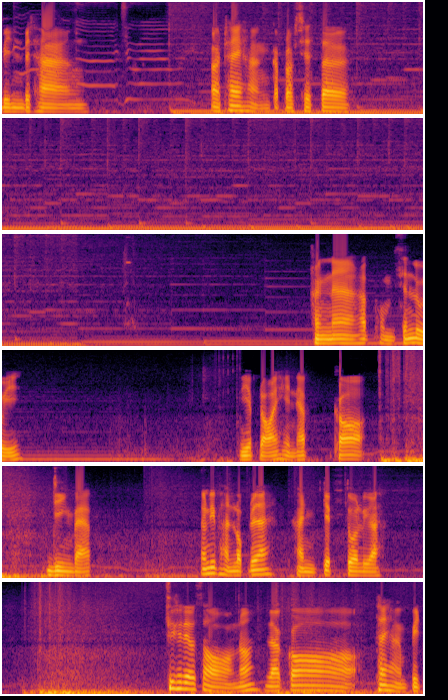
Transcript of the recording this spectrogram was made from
บินไปทาง เออไทหังกับโรเชสเตอร์ ข้างหน้าครับผมเซนหลุย เรียบร้อยเห็นครับ ก็ยิงแบบ ต้องรีบหันหลบด้วยนะ หันเก็บตัวเรือซิเทเดลสองเนาะแล้วก็ไทหังปิด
